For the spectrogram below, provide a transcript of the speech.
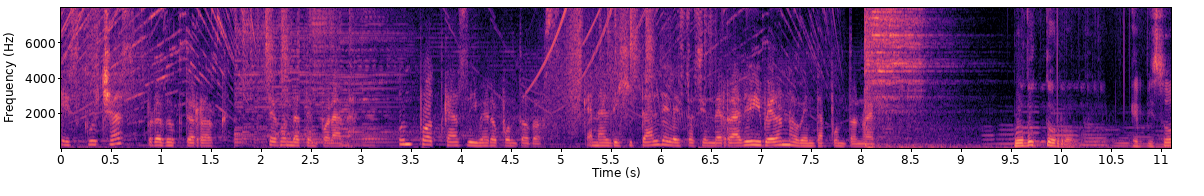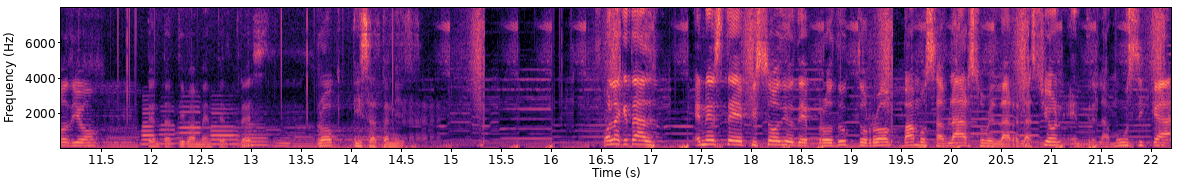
Escuchas Producto Rock, segunda temporada. Un podcast de Ibero.2, canal digital de la estación de radio Ibero 90.9. Producto Rock, episodio tentativamente el 3, Rock y Satanismo. Hola, ¿qué tal? En este episodio de Producto Rock vamos a hablar sobre la relación entre la música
